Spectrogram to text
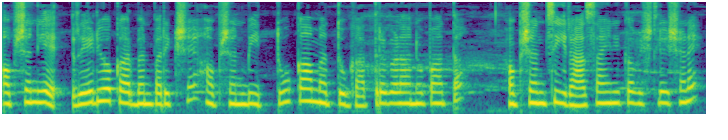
ಆಪ್ಷನ್ ಎ ರೇಡಿಯೋ ಕಾರ್ಬನ್ ಪರೀಕ್ಷೆ. ಆಪ್ಷನ್ ಬಿ ತೂಕ ಮತ್ತು ಗಾತ್ರಗಳ ಅನುಪಾತ. ಆಪ್ಷನ್ ಸಿ ರಾಸಾಯನಿಕ ವಿಶ್ಲೇಷಣೆ.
